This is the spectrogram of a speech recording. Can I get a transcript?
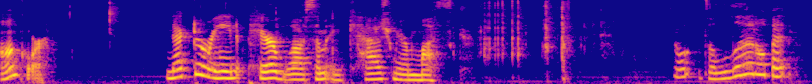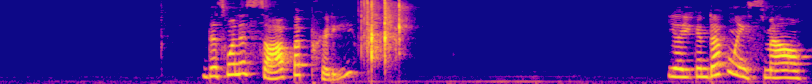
encore. Nectarine, Pear Blossom, and Cashmere Musk. Oh, it's a little bit this one is soft but pretty. Yeah, you can definitely smell,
